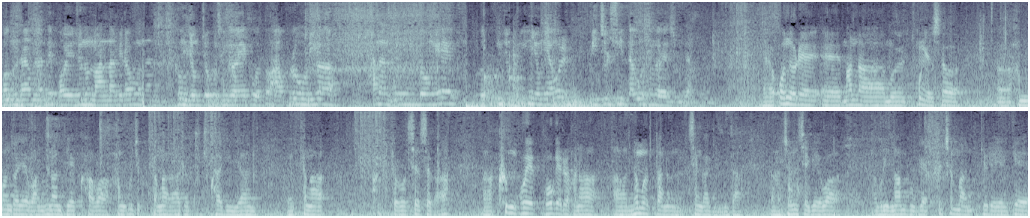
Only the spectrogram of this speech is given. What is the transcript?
모든 사람들한테 보여주는 만남이라고 난 긍정적으로 생각했고 또 앞으로 우리가 하는 행동에 그 긍정적인 영향을 미칠 수 있다고 생각했습니다. 네, 오늘의 만남을 통해서 어, 한반도의 완전한 비핵화와 항구적 평화를 구축하기 위한 어, 평화 프로세스가 아, 큰 고개를 하나 아, 넘었다는 생각입니다. 아, 전 세계와 우리 남북의 8천만 결의에게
